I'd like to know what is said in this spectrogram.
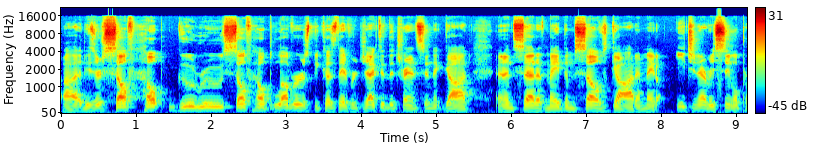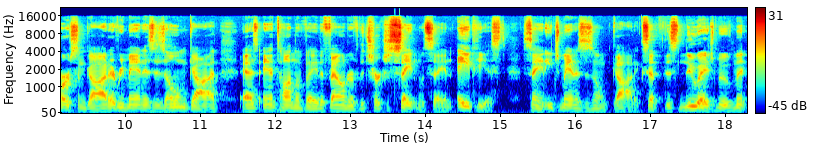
Uh, these are self help gurus, self help lovers because they've rejected the transcendent God and instead have made themselves God and made each and every single person God. Every man is his own God, as Anton LaVey, the founder of the Church of Satan, would say, an atheist saying each man is his own God. Except this New Age movement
